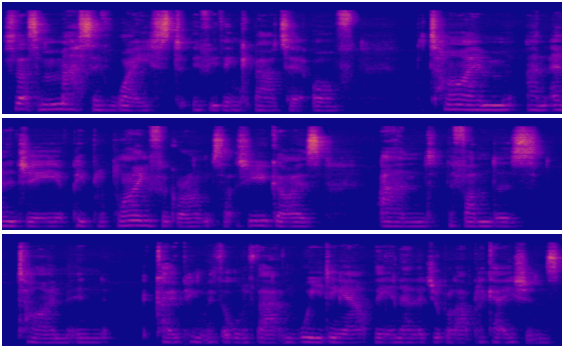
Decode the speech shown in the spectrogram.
So that's a massive waste, if you think about it, of the time and energy of people applying for grants, that's you guys, and the funders' time in coping with all of that and weeding out the ineligible applications.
